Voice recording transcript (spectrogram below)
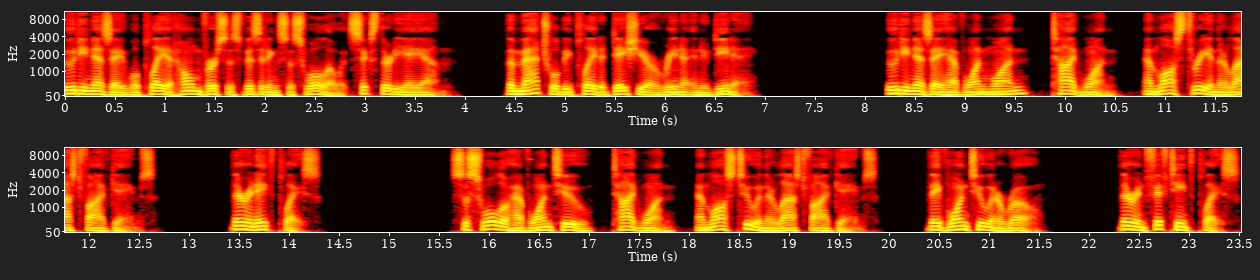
Udinese will play at home versus visiting Sassuolo at 6:30 a.m. The match will be played at Dacia Arena in Udine. Udinese have won 1, tied 1, and lost 3 in their last 5 games. They're in 8th place. Sassuolo have won 2, tied 1, and lost 2 in their last 5 games. They've won 2 in a row. They're in 15th place.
